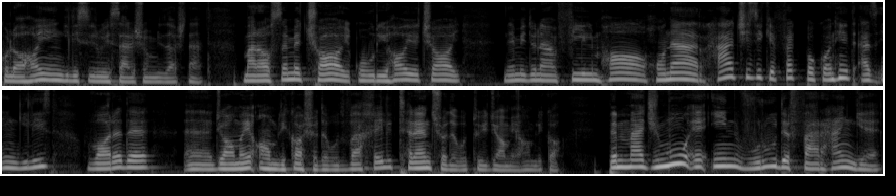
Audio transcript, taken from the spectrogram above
کلاهای انگلیسی روی سرشون میذاشتن. مراسم چای قوری های چای نمی‌دونم فیلم ها هنر هر چیزی که فکر بکنید از انگلیس وارد جامعه آمریکا شده بود و خیلی ترند شده بود توی جامعه آمریکا. به مجموع این ورود فرهنگ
